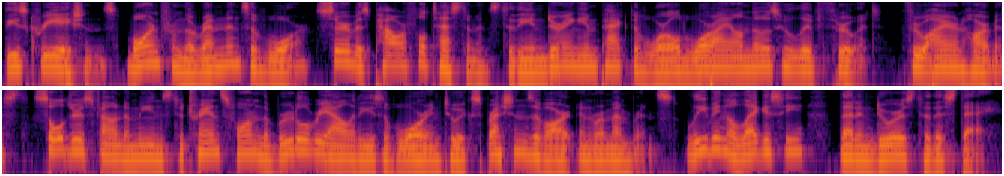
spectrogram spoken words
These creations, born from the remnants of war, serve as powerful testaments to the enduring impact of World War I on those who lived through it. Through Iron Harvest, soldiers found a means to transform the brutal realities of war into expressions of art and remembrance, leaving a legacy that endures to this day.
